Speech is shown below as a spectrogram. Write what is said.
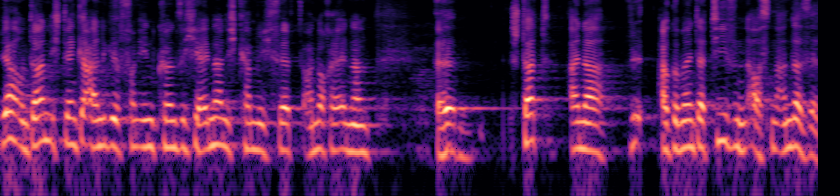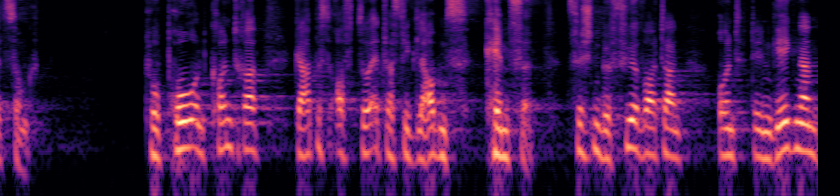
Ja, und dann, ich denke, einige von Ihnen können sich erinnern, ich kann mich selbst auch noch erinnern, äh, statt einer argumentativen Auseinandersetzung, pro und contra, gab es oft so etwas wie Glaubenskämpfe zwischen Befürwortern und den Gegnern.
